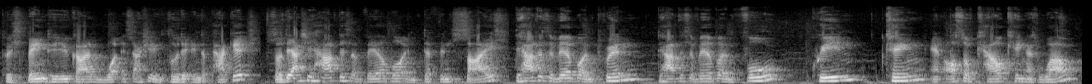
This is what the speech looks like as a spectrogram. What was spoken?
to explain to you guys what is actually included in the package. So they actually have this available in different size. They have this available in twin, they have this available in full, queen, king, and also cal king as well.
